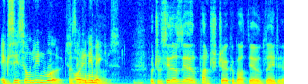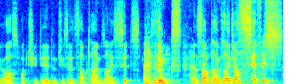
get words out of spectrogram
exists only in words or in images. But you see, there's the old punch joke about the old lady asked what she did, and she said, Sometimes I sits and thinks, and sometimes I just sits.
